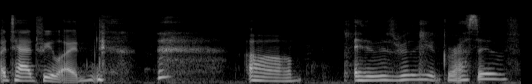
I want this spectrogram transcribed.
a tad feline. um and it was really aggressive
